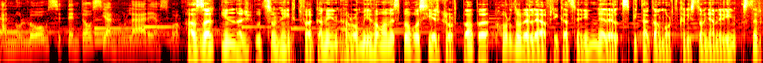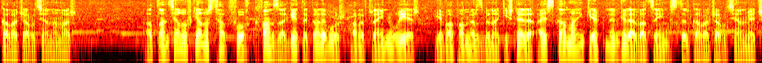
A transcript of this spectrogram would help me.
e anulou-se, tentou-se anular a sua 1985 թվականին Հռոմի Հովանես Պողոս II Պապը հորդորել է աֆրիկացիներին ներել սպիտակամորթ քրիստոնյաներին ստրկավաճառության համար։ Ատլանտյան օվկիանոս թափվող Քվանզա գետը կարևոր առևտրային ուղի էր, եւ ափամերձ բնակիչները այս կամ այն կերպ ներգրաված էին ստրկավաճառության մեջ։.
